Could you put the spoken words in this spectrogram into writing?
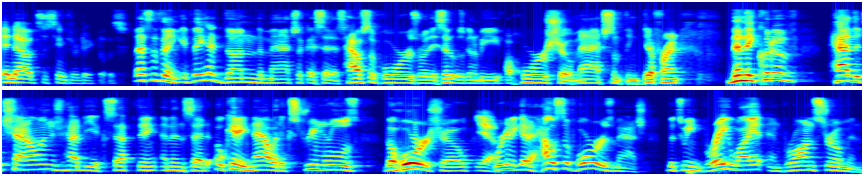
and now it just seems ridiculous. That's the thing. If they had done the match, like I said, as House of Horrors, where they said it was going to be a horror show match, something different, then they could have had the challenge, had the accepting, and then said, okay, now at Extreme Rules, the horror show, Yeah. we're going to get a House of Horrors match between Bray Wyatt and Braun Strowman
